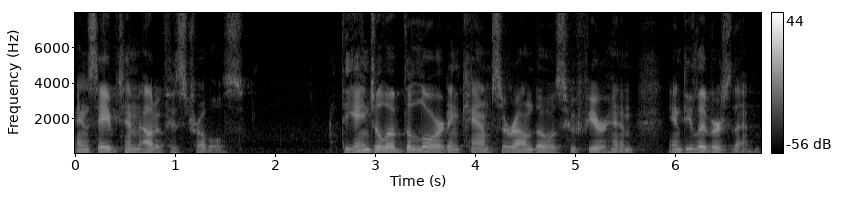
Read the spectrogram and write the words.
and saved him out of his troubles. The angel of the Lord encamps around those who fear him, and delivers them.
